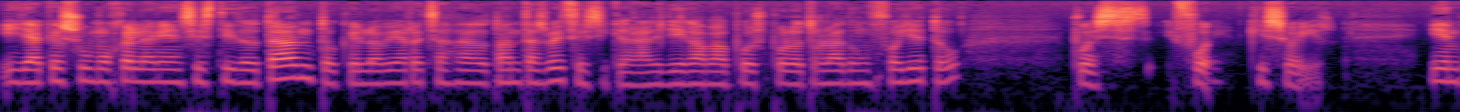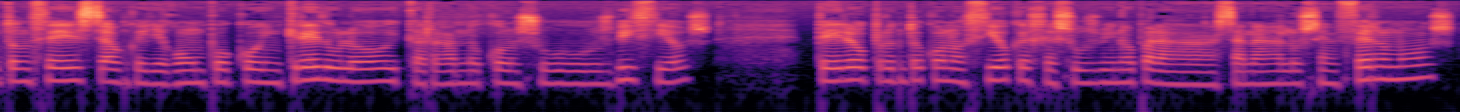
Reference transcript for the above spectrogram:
Y ya que su mujer le había insistido tanto, que lo había rechazado tantas veces y que ahora le llegaba pues por otro lado un folleto, pues fue, quiso ir. Y entonces, aunque llegó un poco incrédulo y cargando con sus vicios, pero pronto conoció que Jesús vino para sanar a los enfermos,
